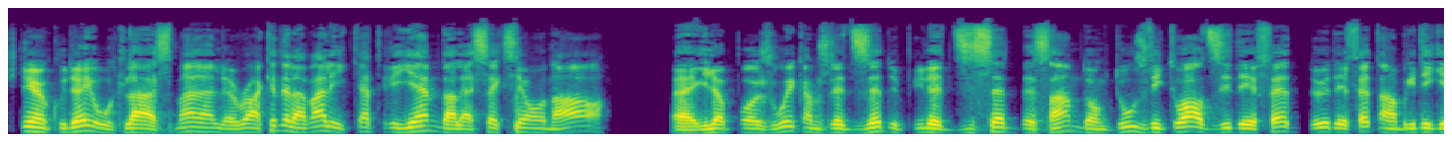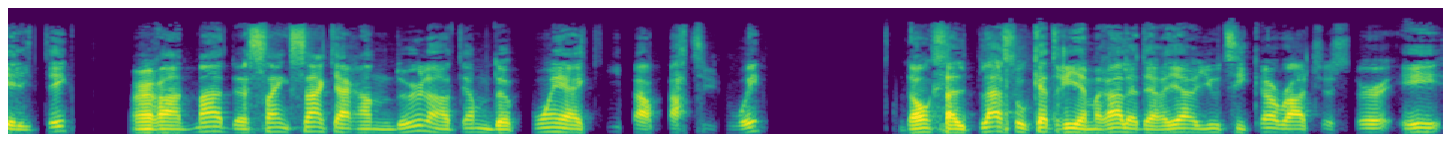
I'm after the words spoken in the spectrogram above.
jeter un coup d'œil au classement. Le Rocket de Laval est quatrième dans la section nord. Euh, il n'a pas joué, comme je le disais, depuis le 17 décembre. Donc, 12 victoires, 10 défaites, 2 défaites en bris d'égalité. Un rendement de 542 en termes de points acquis par partie jouée. Donc, ça le place au quatrième rang derrière Utica, Rochester et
